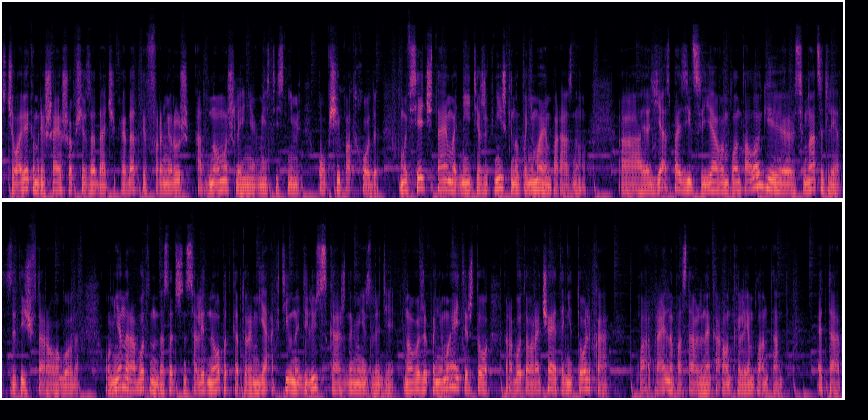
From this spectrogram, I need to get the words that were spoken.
с человеком решаешь общие задачи, когда ты формируешь одно мышление вместе с ними, общие подходы. Мы все читаем одни и те же книжки, но понимаем по-разному. А, я с позиции, я в имплантологии 17 лет, с 2002 года. У меня наработан достаточно солидный опыт, которым я активно делюсь с каждым из людей. Но вы же понимаете, что работа врача – это не только правильно поставленная коронка или имплантант – это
